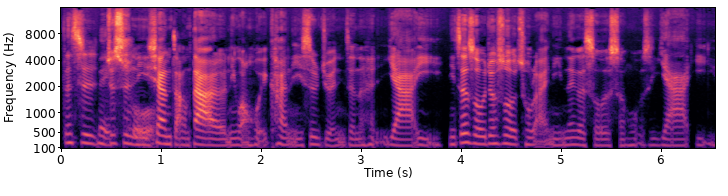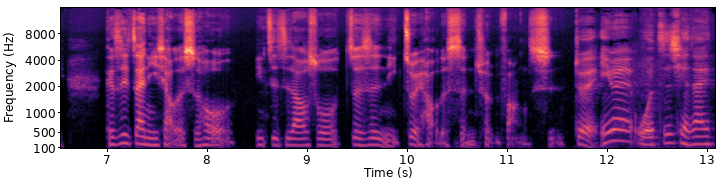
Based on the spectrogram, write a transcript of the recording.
但是，就是你现在长大了，你往回看，你是不是觉得你真的很压抑？你这时候就说得出来，你那个时候的生活是压抑。可是，在你小的时候。你只知道说这是你最好的生存方式。对，因为我之前在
